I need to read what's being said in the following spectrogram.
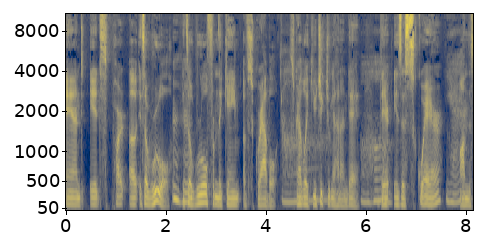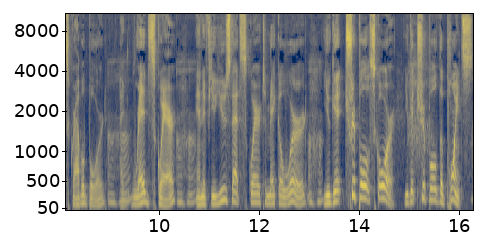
And it's part of, it's a rule. It's a rule from the game of Scrabble. Scrabble like 규칙 중에 하나인데, there is a square Yeah. on the Scrabble board, a red square, and if you use that square to make a word, you get triple score. You get triple the points.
